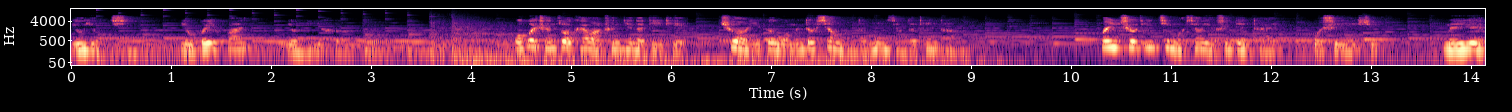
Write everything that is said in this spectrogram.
有友情，有悲欢，有离合。我会乘坐开往春天的地铁，去往一个我们都向往的梦想的天堂。欢迎收听寂寞乡有声电台，我是严雪，每月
